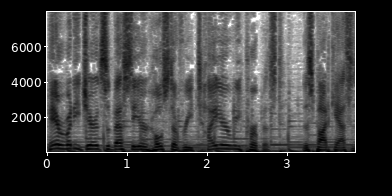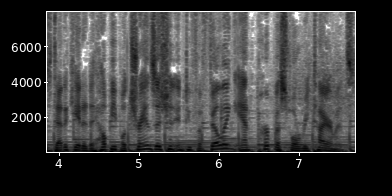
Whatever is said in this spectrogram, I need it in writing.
Hey everybody, Jared Sebestier, host of Retire Repurposed. This podcast is dedicated to help people transition into fulfilling and purposeful retirements.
